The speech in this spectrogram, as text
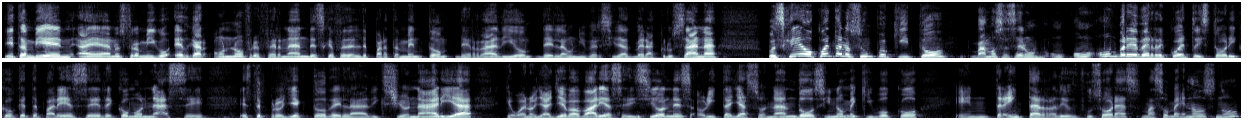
Y también eh, a nuestro amigo Edgar Onofre Fernández, jefe del Departamento de Radio de la Universidad Veracruzana. Pues Geo, cuéntanos un poquito, vamos a hacer un, breve recuento histórico, ¿qué te parece? De cómo nace este proyecto de la diccionaria, que bueno, ya lleva varias ediciones, ahorita ya sonando, si no me equivoco, en 30 radiodifusoras, más o menos, ¿no?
